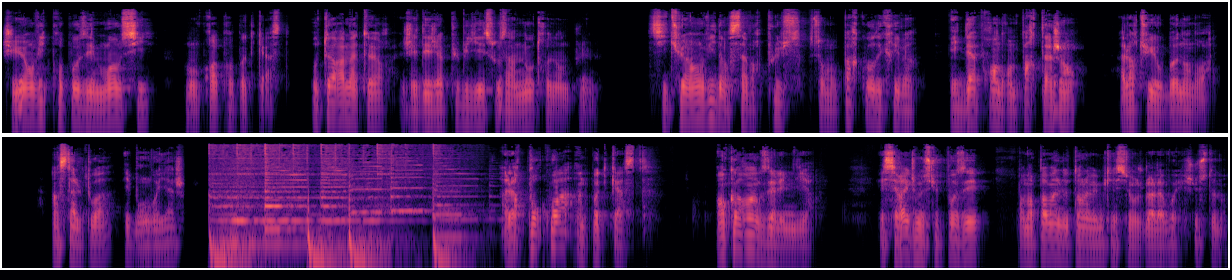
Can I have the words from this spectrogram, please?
j'ai eu envie de proposer moi aussi mon propre podcast. Auteur amateur, j'ai déjà publié sous un autre nom de plume. Si tu as envie d'en savoir plus sur mon parcours d'écrivain et d'apprendre en partageant, alors tu es au bon endroit. Installe-toi et bon voyage. Alors pourquoi un podcast? Encore un, vous allez me dire. Et c'est vrai que je me suis posé pendant pas mal de temps la même question, je dois l'avouer, justement.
